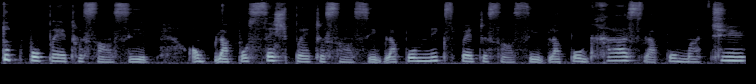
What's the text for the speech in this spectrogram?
Toute peau peut être sensible. La peau sèche peut être sensible, la peau mixte peut être sensible, la peau grasse, la peau mature,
